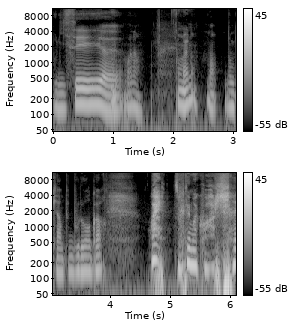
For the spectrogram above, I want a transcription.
au lycée, euh, voilà. Complètement. Bon, donc il y a un peu de boulot encore. Ouais, souhaitez-moi courage.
